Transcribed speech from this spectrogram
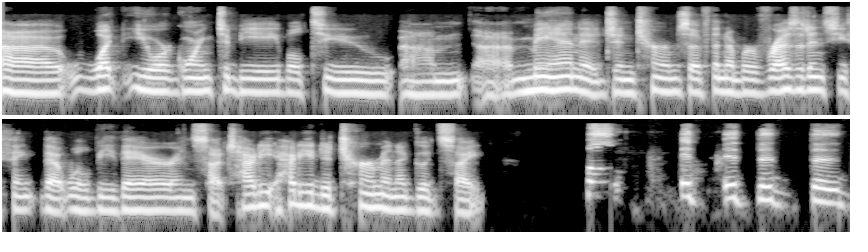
uh, what you're going to be able to um, uh, manage in terms of the number of residents you think that will be there and such. How do you how do you determine a good site? Well, it it the the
